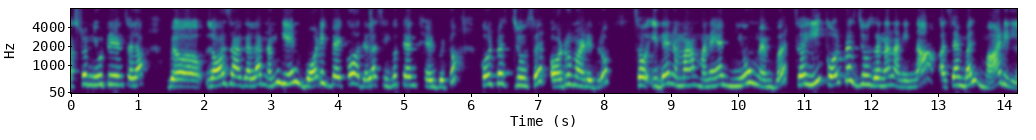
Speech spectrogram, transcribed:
ಅಷ್ಟೊಂದು ನ್ಯೂಟ್ರಿಯೆಂಟ್ಸ್ ಎಲ್ಲ ಲಾಸ್ ಆಗಲ್ಲ, ನಮ್ಗೆ ಏನ್ ಬಾಡಿಗೆ ಬೇಕೋ ಅದೆಲ್ಲ ಸಿಗುತ್ತೆ ಅಂತ ಹೇಳ್ಬಿಟ್ಟು ಕೋಲ್ಡ್ ಪ್ರೆಸ್ ಜ್ಯೂಸರ್ ಆರ್ಡರ್ ಮಾಡಿದ್ರು. ಸೊ ಇದೇ ನಮ್ಮ ಮನೆಯ ನ್ಯೂ ಮೆಂಬರ್ ಸೊ ಈ ಕೋಲ್ಡ್ ಪ್ರೆಸ್ ಜ್ಯೂಸ್ ನಾನು ಇನ್ನ ಅಸೆಂಬಲ್ ಮಾಡಿಲ್ಲ.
